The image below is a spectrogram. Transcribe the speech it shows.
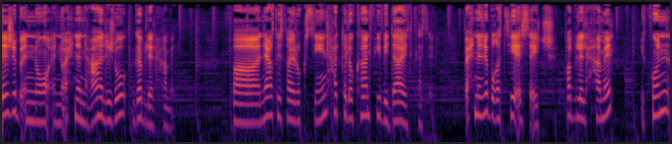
يجب إنه إنه إحنا نعالجه قبل الحمل فنعطي ثايروكسين حتى لو كان في بداية كسل. فإحنا نبغى TSH قبل الحمل يكون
